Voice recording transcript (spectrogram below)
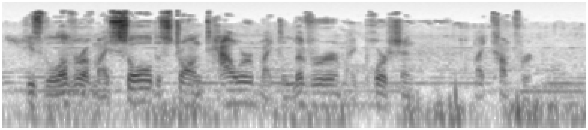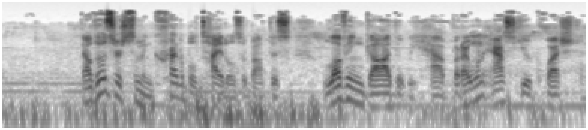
He's the lover of my soul, the strong tower, my deliverer, my portion, my comfort. Now, those are some incredible titles about this loving God that we have, but I want to ask you a question.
